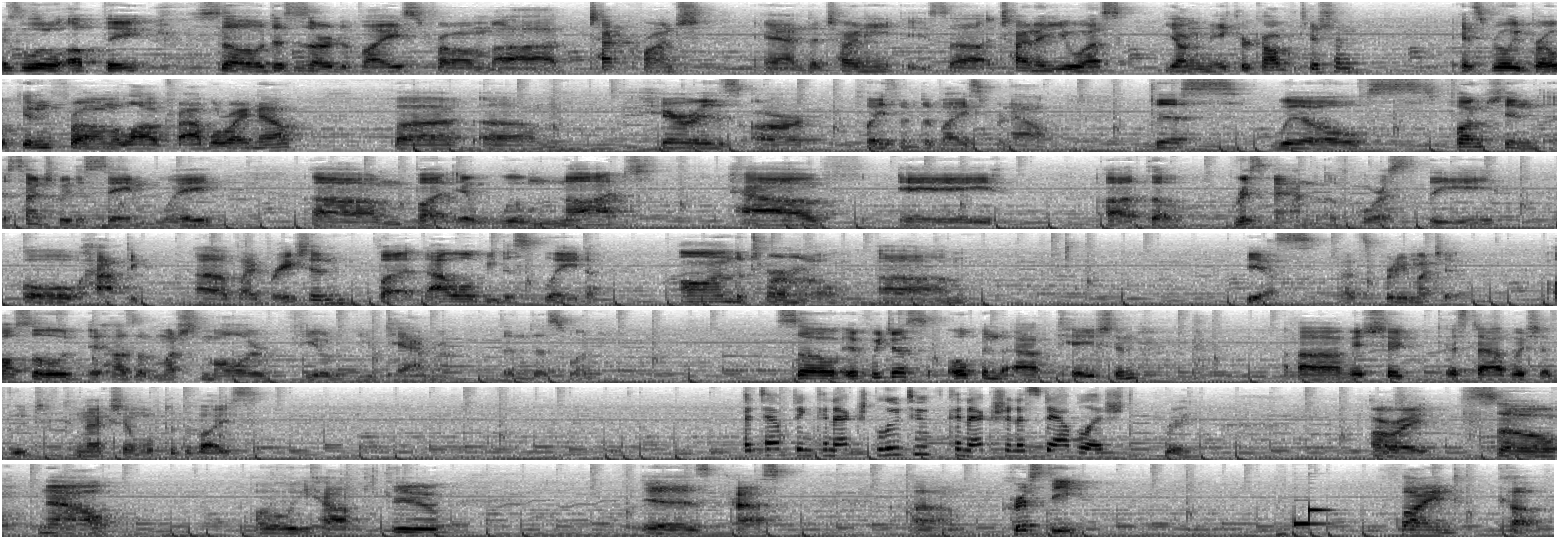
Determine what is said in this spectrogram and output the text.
here's a little update. So this is our device from uh, TechCrunch and the Chinese uh, China-US Young Maker Competition. It's really broken from a lot of travel right now, but um, here is our replacement device for now. This will function essentially the same way, um, but it will not have a uh, the wristband, of course, the haptic uh, vibration, but that will be displayed on the terminal. Um, yes, that's pretty much it. Also, it has a much smaller field of view camera than this one. So if we just open the application, um, it should establish a Bluetooth connection with the device. Attempting connect Bluetooth connection established. Great. Alright, so now all we have to do is ask um, Christy find cup.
